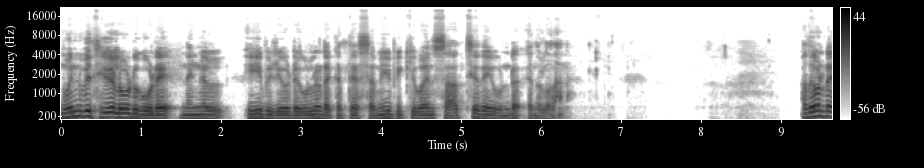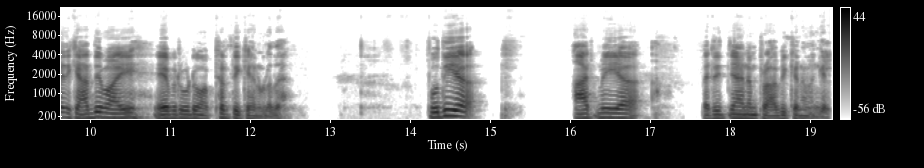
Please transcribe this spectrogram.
മുൻവിധികളോടുകൂടെ നിങ്ങൾ ഈ വീഡിയോയുടെ ഉള്ളടക്കത്തെ സമീപിക്കുവാൻ സാധ്യതയുണ്ട് എന്നുള്ളതാണ്. അതുകൊണ്ട് എനിക്ക് ആദ്യമായി ഏവരോടും അഭ്യർത്ഥിക്കാനുള്ളത് പുതിയ ആത്മീയ പരിജ്ഞാനം പ്രാപിക്കണമെങ്കിൽ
